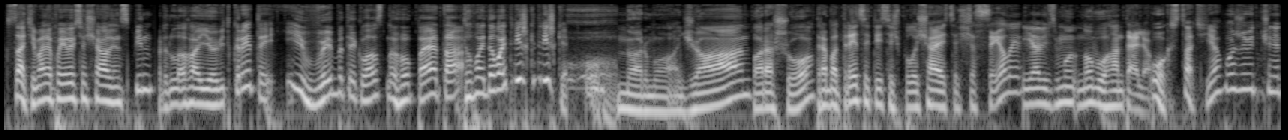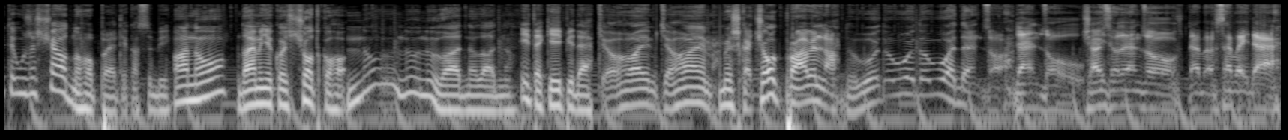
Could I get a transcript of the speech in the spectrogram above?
Кстати, в мене появився ще один спін. Предлагаю його відкрити і вибити класного пета. Давай, давай, трішки, трішки. Нормаджан. Хорошо. Треба 30 тисяч, виходить, ще сили. Я візьму нову гантелю. О, кстати, я можу відчинити уже ще одного петика собі. А ну, дай мені якогось чіткого. Ну, ну, ну, ладно, ладно. І такий піде. Тягаємо, тягаємо. Мишкачок, правильно. Давай, давай, давай, Дензо. Дензо. Чайся, Дензо. В тебе все вийде.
